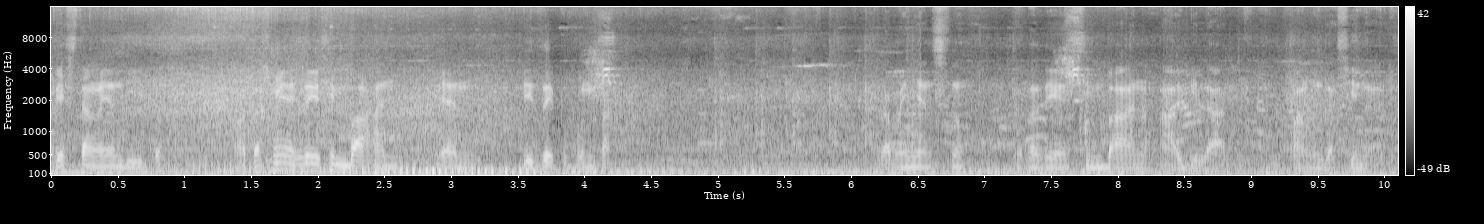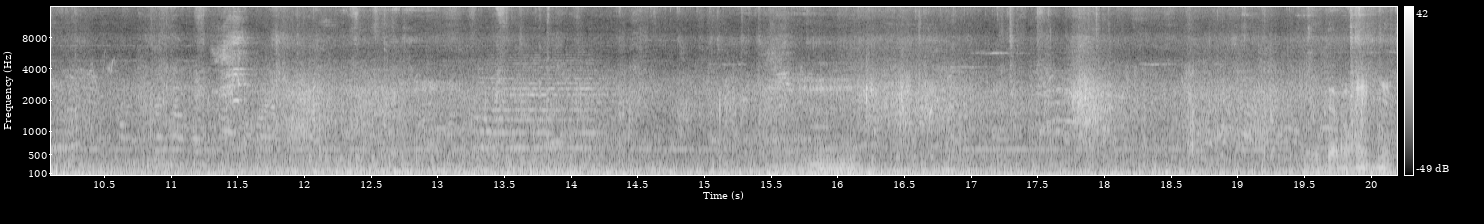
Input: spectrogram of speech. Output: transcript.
pesta ngayon dito. Uh, tapos ngayon ito yung simbahan, yan, dito tayo pupunta. Alam inyans no, ito natin yung simbahan ng Aguilar, Pangasinan. Naman yun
